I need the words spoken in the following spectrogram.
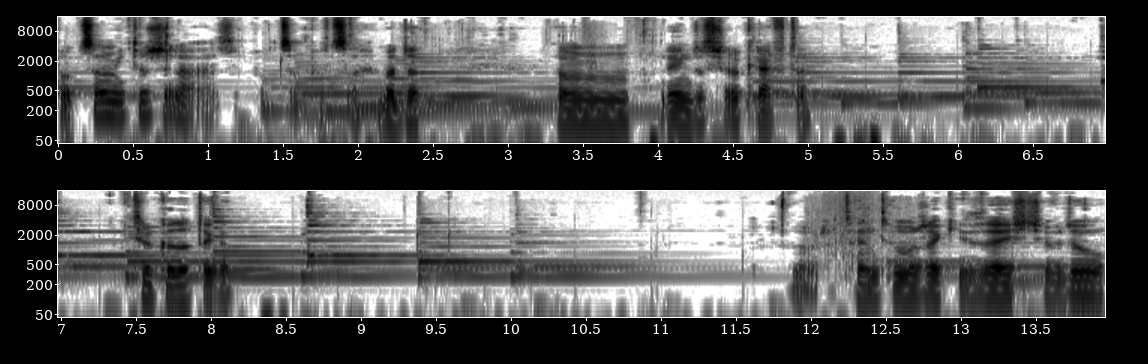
Po co mi to żelazo? Po co, po co? Chyba do... Um, do Industrial Crafta. Tylko do tego. Dobra, tędy może jakieś zejście w dół.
